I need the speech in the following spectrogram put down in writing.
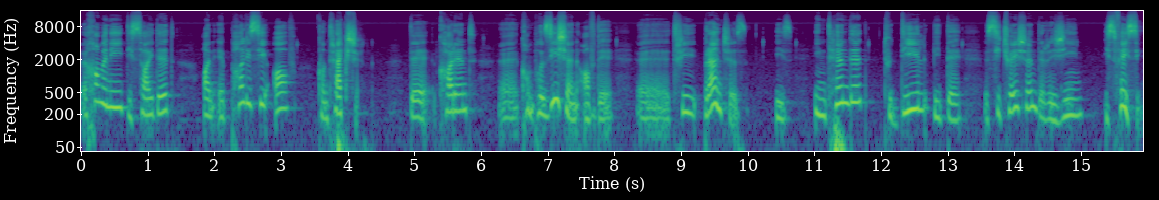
Khamenei decided on a policy of contraction. The current uh, composition of the uh, three branches is intended to deal with the situation the regime is facing.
